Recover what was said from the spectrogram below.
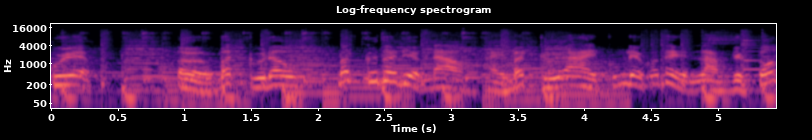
khuya. Ở bất cứ đâu, bất cứ thời điểm nào hay bất cứ ai cũng đều có thể làm việc tốt.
